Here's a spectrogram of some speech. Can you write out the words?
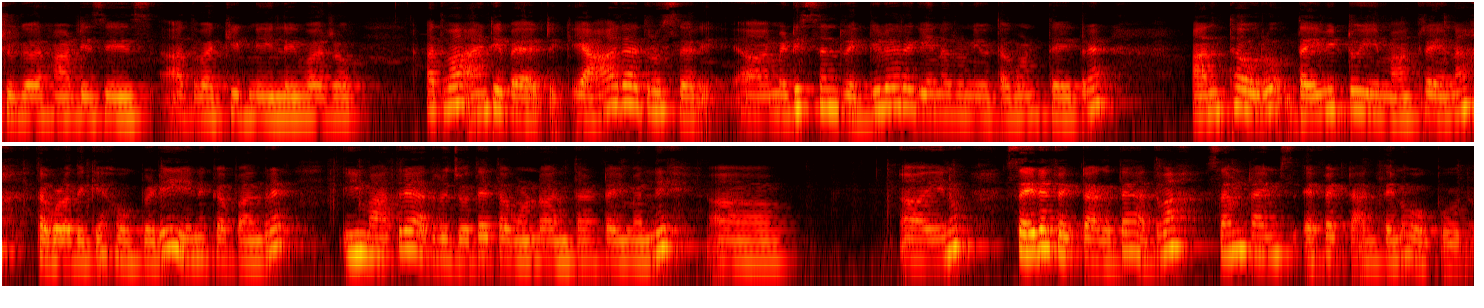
sugar heart disease ಅಥವಾ ಕಿಡ್ನಿ ಲಿವರು ಅಥವಾ ಆಂಟಿಬಯೋಟಿಕ್ ಯಾರಾದರೂ ಸರಿ ಮೆಡಿಸನ್ ರೆಗ್ಯುಲರ್ ಆಗಿ ಏನಾದರೂ ನೀವು ತಗೊಳ್ತಾ ಇದ್ರೆ ಅಂಥವರು ದಯವಿಟ್ಟು ಈ ಮಾತ್ರೆಯನ್ನು ತಗೊಳ್ಳೋದಕ್ಕೆ ಹೋಗಬೇಡಿ. ಏನಕ್ಕಪ್ಪ ಅಂದರೆ, ಈ ಮಾತ್ರೆ ಅದ್ರ ಜೊತೆ ತಗೊಂಡು ಅಂಥ ಟೈಮಲ್ಲಿ ಏನು ಸೈಡ್ ಎಫೆಕ್ಟ್ ಆಗುತ್ತೆ ಅಥವಾ ಸಮ್ ಟೈಮ್ಸ್ ಎಫೆಕ್ಟ್ ಆಗದೇನೂ ಹೋಗ್ಬೋದು.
